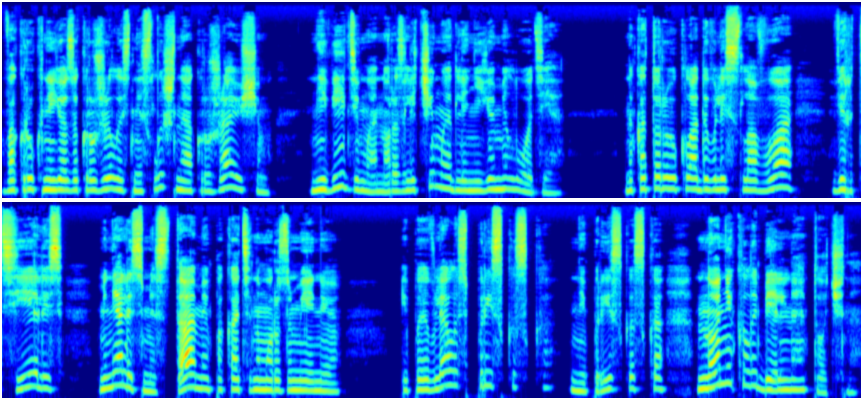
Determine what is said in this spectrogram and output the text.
Вокруг нее закружилась неслышная окружающим, невидимая, но различимая для нее мелодия, на которую укладывались слова, вертелись, менялись местами по Катиному разумению — и появлялась присказка, не присказка, но не колыбельная точно.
